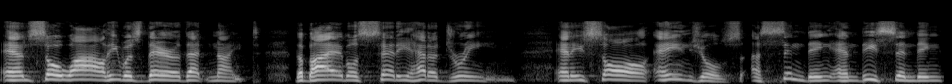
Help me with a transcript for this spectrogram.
And so while he was there that night, the Bible said he had a dream and he saw angels ascending and descending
